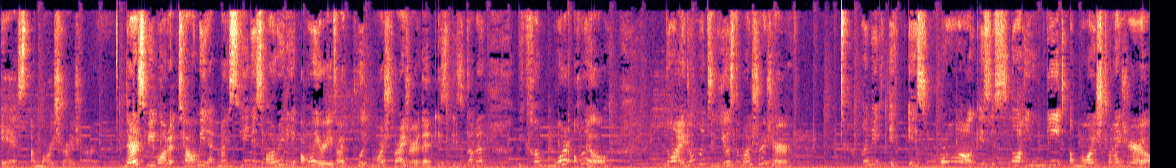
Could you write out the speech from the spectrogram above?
is a moisturizer. There's people that tell me that my skin is already oil. If I put moisturizer, then it's, it's gonna become more oil. No, I don't want to use the moisturizer. Honey, it is wrong. It is not you need a moisturizer.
